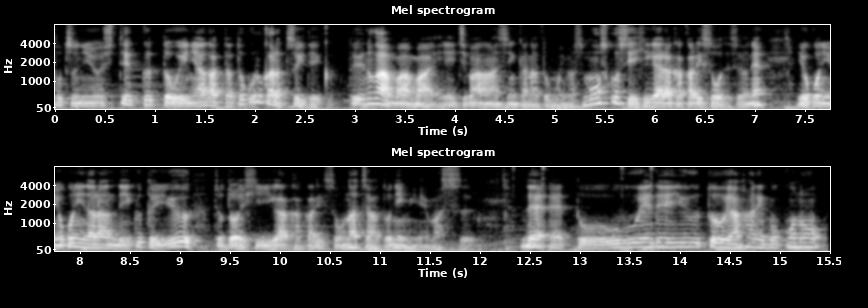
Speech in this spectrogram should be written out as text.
突入して、ぐっと上に上がったところからついていくというのが、まあまあ、一番安心かなと思います。もう少し日柄かかりそうですよね。横に横に並んでいくという、ちょっと日がかかりそうなチャートに見えます。で、えっと、上で言うと、やはりもうこの、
